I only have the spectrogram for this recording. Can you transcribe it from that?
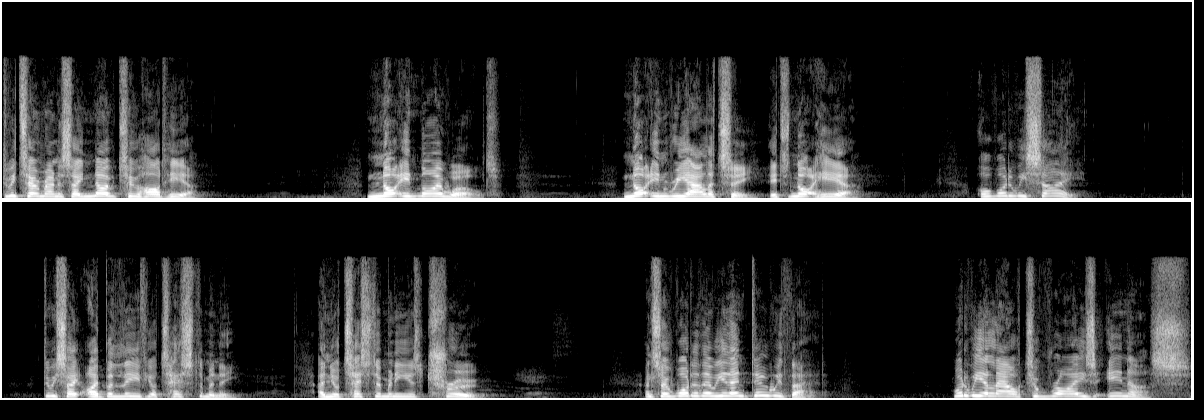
Do we turn around and say, no, too hard here? Not in my world. Not in reality. It's not here. Or what do we say? Do we say, I believe your testimony? and your testimony is true. And so, what do we then do with that? What do we allow to rise in us?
